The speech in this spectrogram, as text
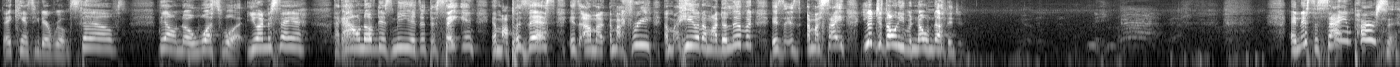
they can't see their real selves. They don't know what's what. You understand? Like, I don't know if this me, is it the Satan? Am I possessed? Is, am, I, am I free? Am I healed? Am I delivered? Is, is, am I saved? You just don't even know nothing. And it's the same person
